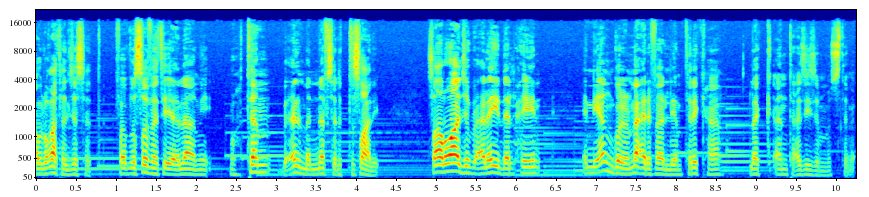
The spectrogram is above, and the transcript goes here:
أو لغات الجسد فبصفتي إعلامي مهتم بعلم النفس الاتصالي. صار واجب علي ذا الحين أني أنقل المعرفة اللي أمتلكها لك أنت عزيزي المستمع.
